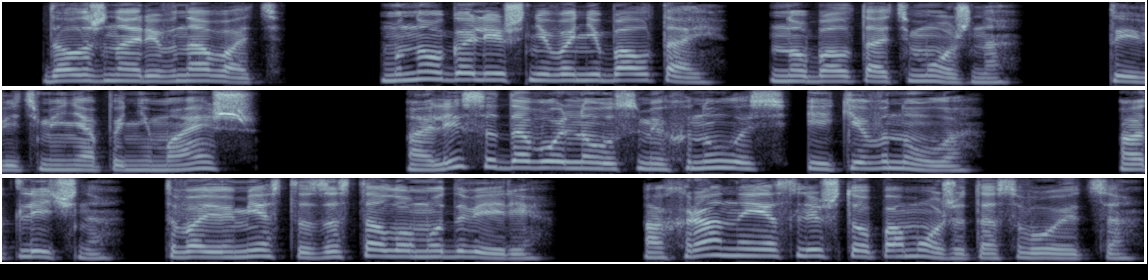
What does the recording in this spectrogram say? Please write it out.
— «должна ревновать. Много лишнего не болтай, но болтать можно. Ты ведь меня понимаешь?» Алиса довольно усмехнулась и кивнула. «Отлично. Твое место за столом у двери. Охрана, если что, поможет освоиться.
